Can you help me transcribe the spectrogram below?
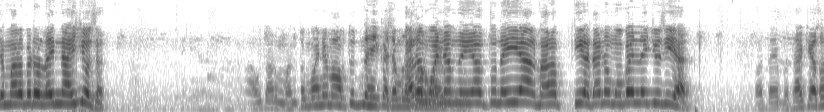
તે મારો બેટો લઈને નાહી ગયો સર આવું તારું મન તો મોયનેમાં આવતું જ નહીં કે શમલો અરે એમ નહીં આવતું નહીં યાર. મારો ત્રીસ હજારનો મોબાઈલ લઈ ગયો છે યાર. હવે બધા કહેશો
